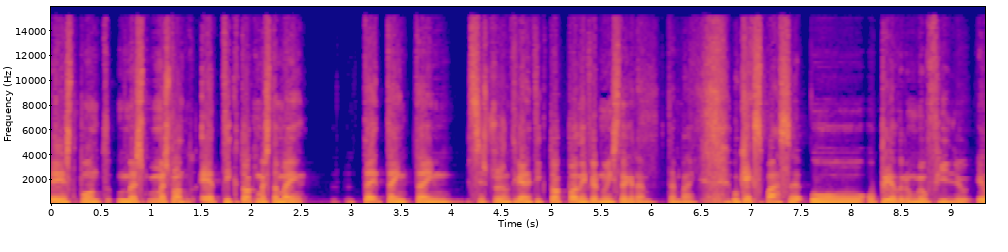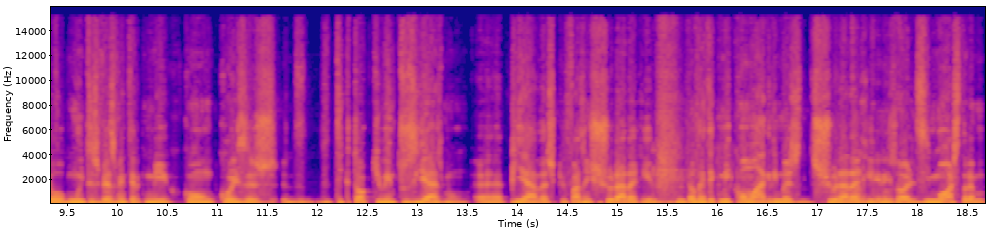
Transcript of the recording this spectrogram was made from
a este ponto, mas, mas pronto, é TikTok, mas também tem, tem, tem- se as pessoas não tiverem TikTok, podem ver no Instagram também. O que é que se passa? O, o Pedro, o meu filho, ele muitas vezes vem ter comigo com coisas de, de TikTok que o entusiasmam, uh, piadas que o fazem chorar a rir. Ele vem ter comigo com lágrimas de chorar a rir nos olhos e mostra-me. uh,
